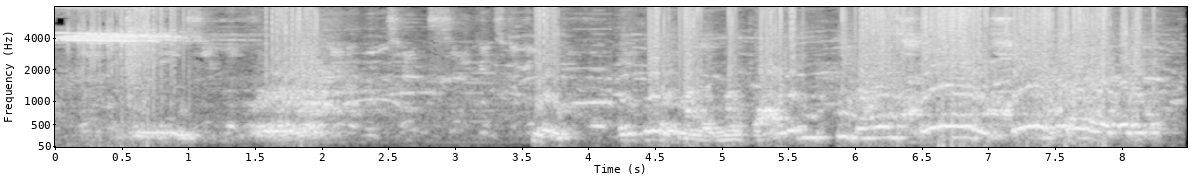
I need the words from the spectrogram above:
Single with 10 seconds to go.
